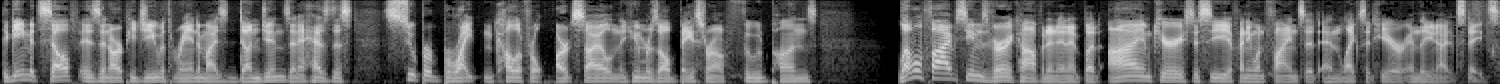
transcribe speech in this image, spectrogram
The game itself is an RPG with randomized dungeons, and it has this super bright and colorful art style, and the humor is all based around food puns. Level 5 seems very confident in it, but I am curious to see if anyone finds it and likes it here in the United States.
